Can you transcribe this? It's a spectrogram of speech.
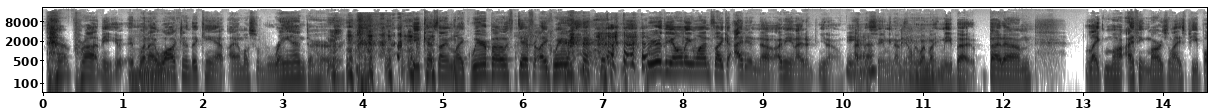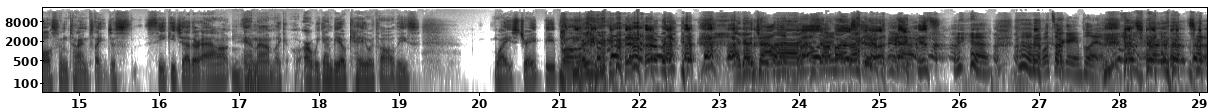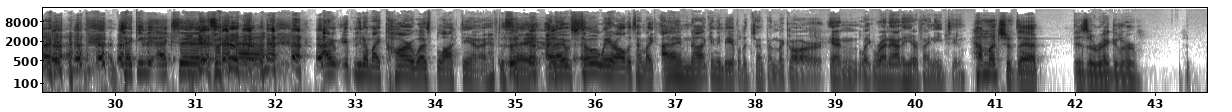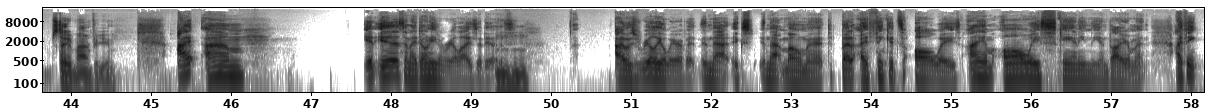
that brought me. When I walked into the camp, I almost ran to her because I'm like, we're both different. Like we're we're the only ones. Like I didn't know. I mean, I don't. You know, I'm assuming I'm the only one like me. But but um, like mar- I think marginalized people sometimes like just seek each other out, and um, like, are we going to be okay with all these? White straight people. I got your back. You got my back. Yeah. What's our game plan? That's right. That's right. I'm checking the exits. Yeah. I, you know, my car was blocked in. I have to say, and I was so aware all the time. Like, I am not going to be able to jump in the car and like run out of here if I need to. How much of that is a regular state of mind for you? I um, it is, and I don't even realize it is. I was really aware of it in that ex- in that moment, but I think it's always I am always scanning the environment. I think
